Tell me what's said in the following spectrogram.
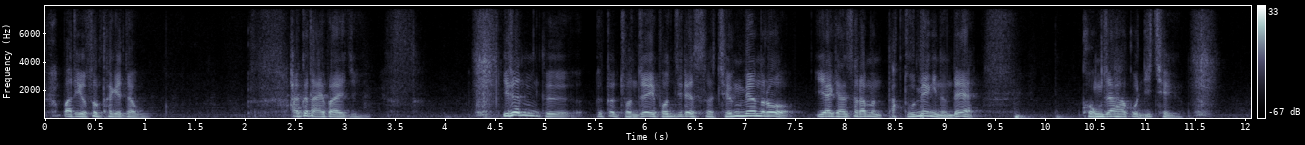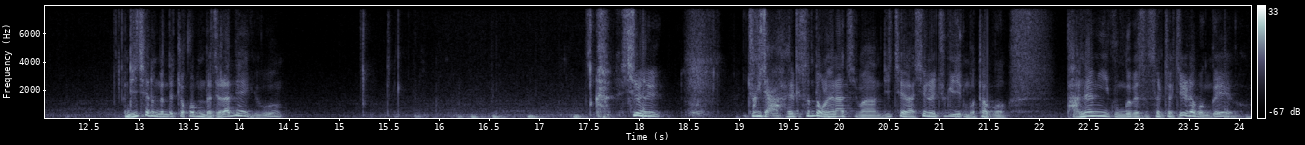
말이 없으면 타겠냐고. 할 거 다 해봐야지. 이런 그 어떤 존재의 본질에서 정면으로 이야기한 사람은 딱 두 명 있는데 공자하고 니체예요. 니체는 근데 조금 너절한 얘기고 신을 죽이자 이렇게 선동을 해놨지만 니체가 신을 죽이지 못하고 반응이 궁금해서 슬쩍 찔러본 거예요.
